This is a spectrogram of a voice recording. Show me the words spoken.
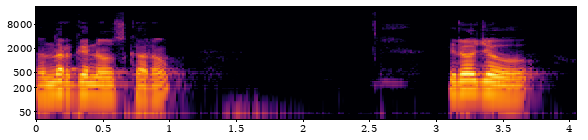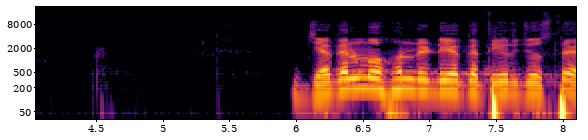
అందరికీ నమస్కారం. ఈరోజు జగన్మోహన్ రెడ్డి యొక్క తీరు చూస్తే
